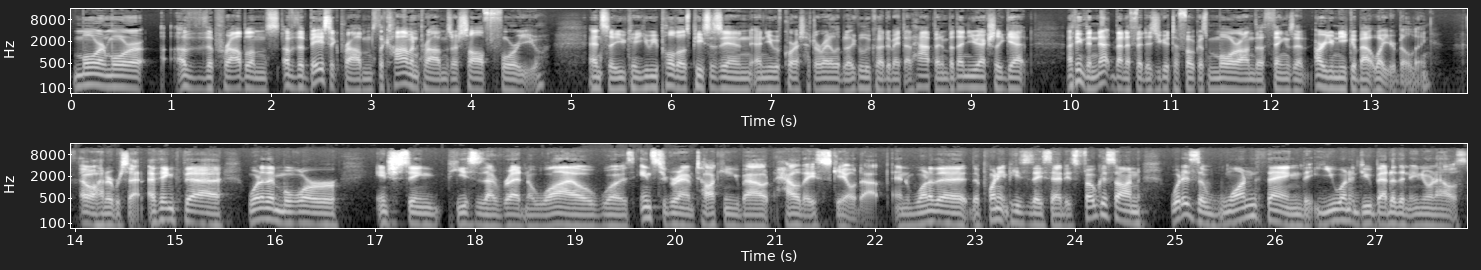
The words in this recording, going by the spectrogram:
more and more of the problems of the basic problems, the common problems are solved for you, and so you can you pull those pieces in, and you of course have to write a little bit of glue code to make that happen, but then you actually get. I think the net benefit is you get to focus more on the things that are unique about what you're building. Oh, 100%. I think the one of the more interesting pieces I've read in a while was Instagram talking about how they scaled up. And one of the, the poignant pieces they said is focus on what is the one thing that you want to do better than anyone else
